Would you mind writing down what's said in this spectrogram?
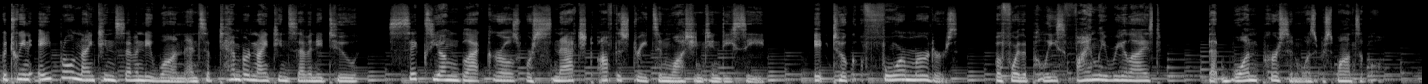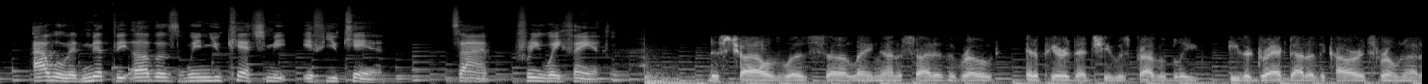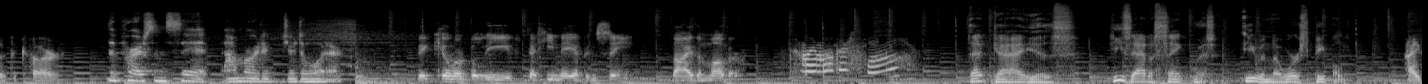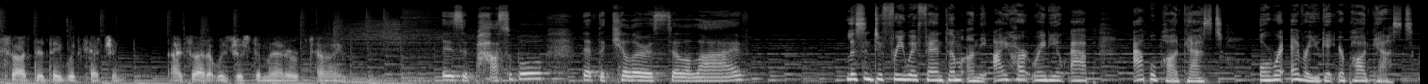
Between April 1971 and September 1972, six young black girls were snatched off the streets in Washington, D.C. It took four murders before the police finally realized that one person was responsible. I will admit the others when you catch me if you can. Signed, Freeway Phantom. This child was uh, laying on the side of the road. It appeared that she was probably either dragged out of the car or thrown out of the car. The person said, I murdered your daughter. The killer believed that he may have been seen by the mother. Did my mother see me? That guy is, he's out of sync with even the worst people. I thought that they would catch him. I thought it was just a matter of time. Is it possible that the killer is still alive? Listen to Freeway Phantom on the iHeartRadio app, Apple Podcasts, or wherever you get your podcasts.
